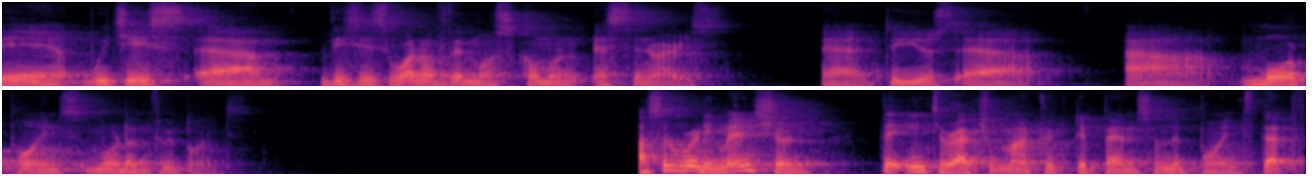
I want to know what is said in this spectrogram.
Uh, which is, um, this is one of the most common scenarios uh, to use uh, uh, more points, more than three points. As already mentioned, the interaction matrix depends on the point's depth.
